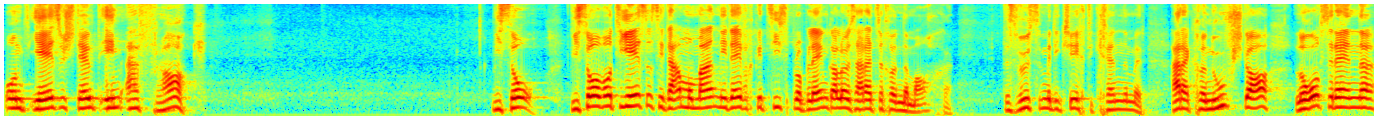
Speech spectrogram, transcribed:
Und Jesus stellt ihm eine Frage. Wieso? Wieso wollte Jesus in diesem Moment nicht einfach sein Problem lösen? Er hätte es machen. Das wissen wir, die Geschichte kennen wir. Er konnte aufstehen, losrennen,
